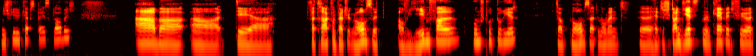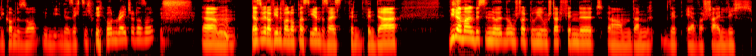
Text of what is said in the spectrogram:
nicht viel Cap Space, glaube ich. Aber äh, der Vertrag von Patrick Mahomes wird auf jeden Fall umstrukturiert. Ich glaube, Mahomes hat im Moment, äh, hätte Stand jetzt einen Capit für die kommende Saison irgendwie in der 60 Millionen Range oder so. Ähm, hm. Das wird auf jeden Fall noch passieren. Das heißt, wenn, wenn da wieder mal ein bisschen eine Umstrukturierung stattfindet, ähm, dann wird er wahrscheinlich,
